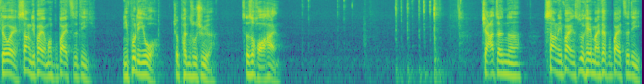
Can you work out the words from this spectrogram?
各位，上礼拜有没有不败之地？你不理我就喷出去了。这是华汉，加珍呢？上礼拜你是不是可以买在不败之地？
